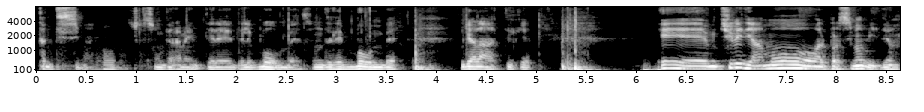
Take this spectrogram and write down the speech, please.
tantissima roba, cioè sono veramente delle bombe, sono delle bombe galattiche. E ci vediamo al prossimo video.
